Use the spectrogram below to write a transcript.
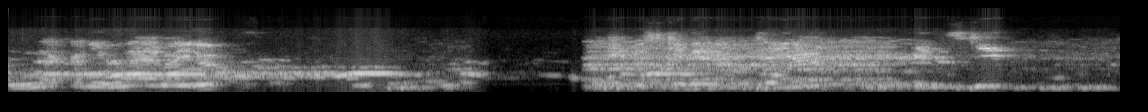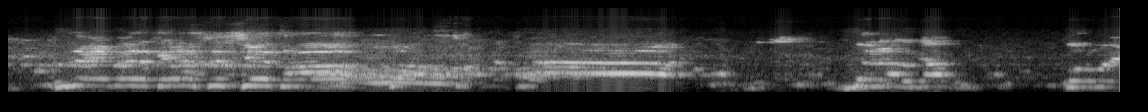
中に船山いる。指宿狙っている。指宿。船山抜け出すシュート。ならうか。ゴール前。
